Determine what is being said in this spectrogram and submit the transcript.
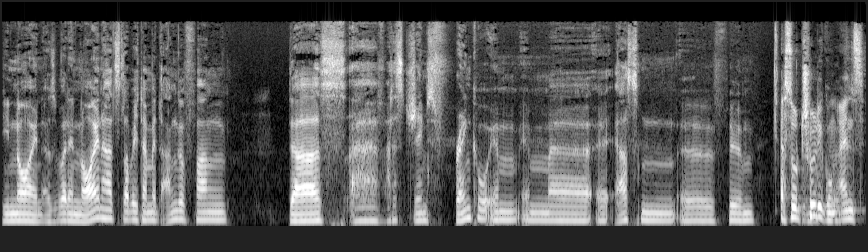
die neuen. Also bei den neuen hat es, glaube ich, damit angefangen, dass, äh, war das James Franco im, im äh, ersten äh, Film? Ach so, Entschuldigung, eins,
